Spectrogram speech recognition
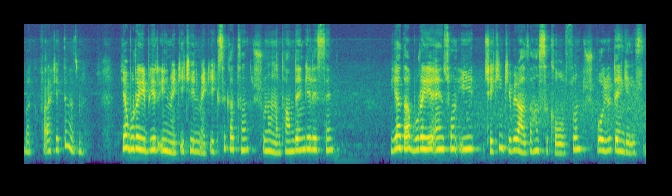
Bak fark ettiniz mi? Ya burayı bir ilmek iki ilmek eksik atın. Şununla tam dengelesin. Ya da burayı en son iyi çekin ki biraz daha sık olsun. Şu boyu dengelesin.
